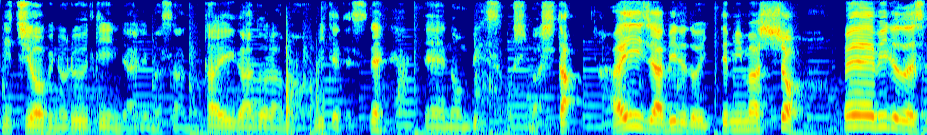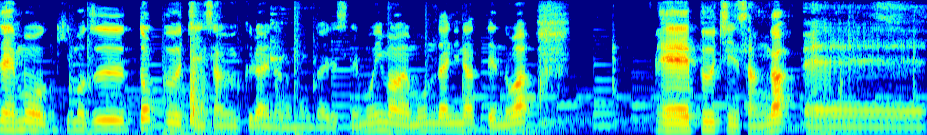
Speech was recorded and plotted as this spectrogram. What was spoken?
日曜日のルーティンでありますあの大河ドラマを見てですね、えー、のんびり過ごしました。はい、じゃあビルド行ってみましょう。えー、ビルドですね、もうもうずっとプーチンさん、ウクライナの問題ですね。もう今問題になってるのは、えー、プーチンさんが、え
